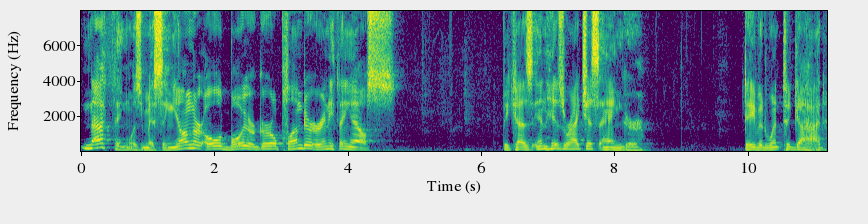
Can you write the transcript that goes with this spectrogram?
Nothing was missing, young or old, boy or girl, plunder or anything else. Because in his righteous anger, David went to God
